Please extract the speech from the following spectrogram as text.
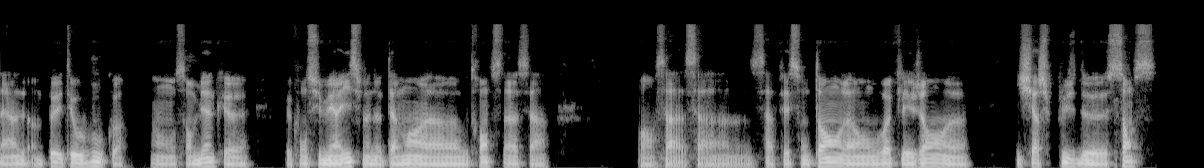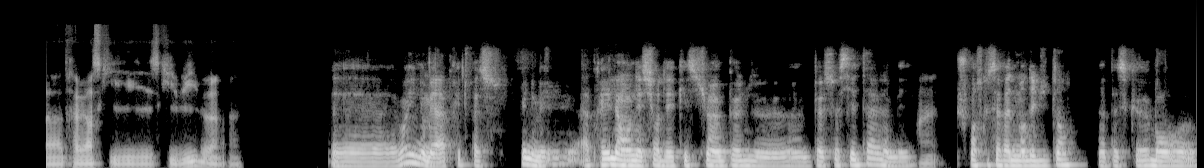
a un, peu été au bout quoi. On sent bien que le consumérisme, notamment à outrance, ça, ça, bon, ça, ça, ça fait son temps. Là, on voit que les gens, euh, ils cherchent plus de sens à travers ce qu'ils ce qu'ils vivent. Euh, oui, non, mais après, de façon, mais après, là, on est sur des questions un peu de, un peu sociétales, mais je pense que ça va demander du temps, hein, parce que bon,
